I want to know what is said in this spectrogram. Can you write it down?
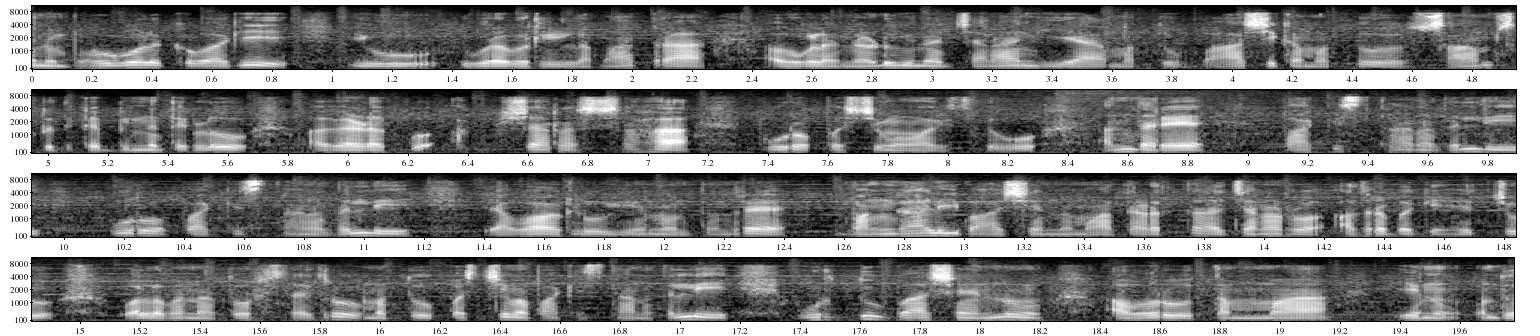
ಏನು ಭೌಗೋಳಿಕವಾಗಿ ಇವು ದೂರವಿರಲಿಲ್ಲ ಮಾತ್ರ, ಅವುಗಳ ನಡುವಿನ ಜನಾಂಗೀಯ ಮತ್ತು ಭಾಷಿಕ ಮತ್ತು ಸಾಂಸ್ಕೃತಿಕ ಭಿನ್ನತೆಗಳು ಅವೆರಡಕ್ಕೂ ಅಕ್ಷರಶಃ ಪೂರ್ವ ಪಶ್ಚಿಮವಾಗಿಸಿದವು. ಅಂದರೆ ಪಾಕಿಸ್ತಾನದಲ್ಲಿ, ಪೂರ್ವ ಪಾಕಿಸ್ತಾನದಲ್ಲಿ ಯಾವಾಗಲೂ ಏನು ಅಂತಂದರೆ ಬಂಗಾಳಿ ಭಾಷೆಯನ್ನು ಮಾತಾಡುತ್ತಾ ಜನರು ಅದರ ಬಗ್ಗೆ ಹೆಚ್ಚು ಒಲವನ್ನು ತೋರಿಸ್ತಾ ಇದ್ರು ಮತ್ತು ಪಶ್ಚಿಮ ಪಾಕಿಸ್ತಾನದಲ್ಲಿ ಉರ್ದು ಭಾಷೆಯನ್ನು ಅವರು ತಮ್ಮ ಏನು ಒಂದು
